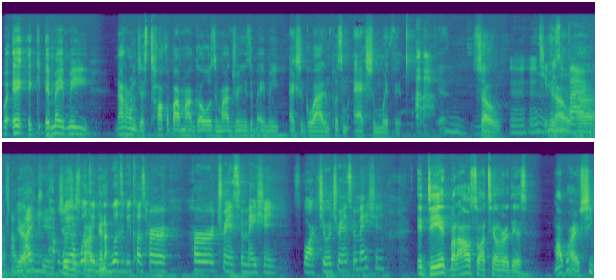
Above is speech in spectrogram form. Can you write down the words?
Well, it, it, it made me not only just talk about my goals and my dreams, it made me actually go out and put some action with it. Ah. Yeah. Mm-hmm. So, mm-hmm. She you know, uh, I yeah. like it. She was well, was inspired. it I- was it because her her transformation sparked your transformation? It did, but also I tell her this. My wife, she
